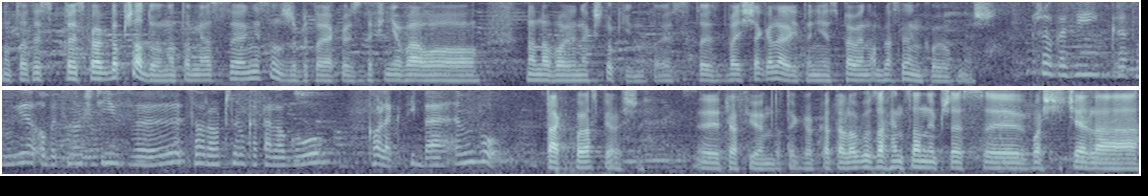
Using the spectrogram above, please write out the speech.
no to, to, jest, to jest krok do przodu, natomiast e, nie sądzę, żeby to jakoś zdefiniowało na nowo rynek sztuki. No to, jest, to jest 20 galerii, to nie jest pełen obraz rynku również. Przy okazji gratuluję obecności w corocznym katalogu kolekcji BMW. Tak, po raz pierwszy y, trafiłem do tego katalogu, zachęcony przez y, właściciela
